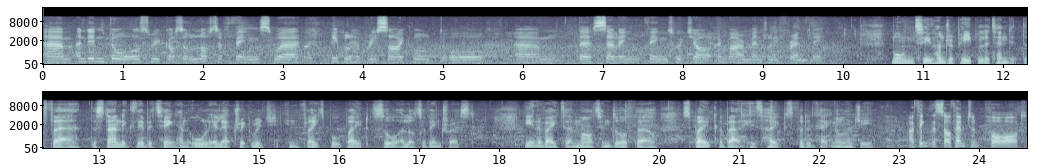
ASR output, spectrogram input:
um, and indoors we've got a lot of things where people have recycled or um, they're selling things which are environmentally friendly. More than 200 people attended the fair. The stand exhibiting an all-electric rigid inflatable boat saw a lot of interest. The innovator Martin Dorfell spoke about his hopes for the technology. I think the Southampton port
